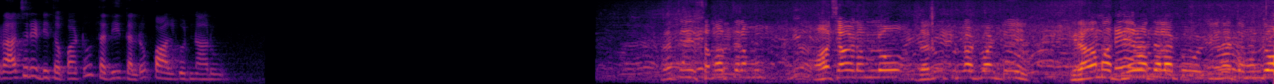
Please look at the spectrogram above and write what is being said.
రాజరెడ్డితో పాటు తదితరులు పాల్గొన్నారు. ప్రతి సంవత్సరం ఆషాఢంలో జరుగుతున్నటువంటి గ్రామ దేవతలకు ఏదైతే ఉందో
